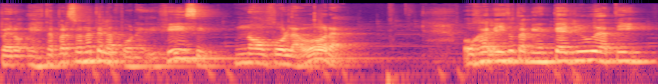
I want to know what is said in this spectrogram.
pero esta persona te la pone difícil, no colabora. Ojalá esto también te ayude a ti,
